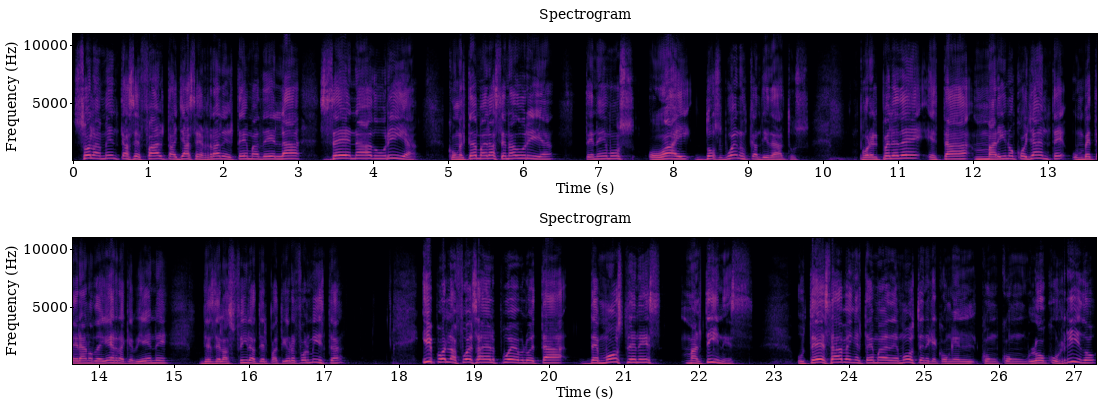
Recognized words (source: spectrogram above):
Solamente hace falta ya cerrar el tema de la senaduría. Con el tema de la senaduría tenemos o hay dos buenos candidatos. Por el PLD está Marino Collante, un veterano de guerra que viene desde las filas del Partido Reformista. Y por la Fuerza del Pueblo está Demóstenes Martínez. Ustedes saben el tema de Demóstenes que con, el, con, con, lo ocurrido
